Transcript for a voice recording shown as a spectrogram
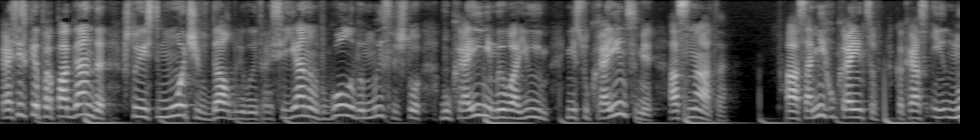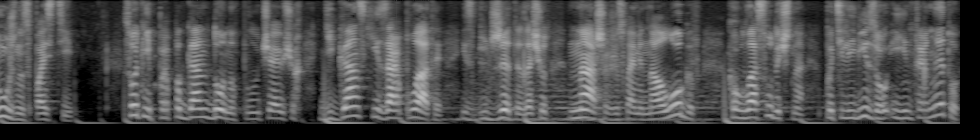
Российская пропаганда, что есть мочи, вдалбливает россиянам в головы мысль, что в Украине мы воюем не с украинцами, а с НАТО. А самих украинцев как раз и нужно спасти – Сотни пропагандонов, получающих гигантские зарплаты из бюджета за счет наших же с вами налогов, круглосуточно по телевизору и интернету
